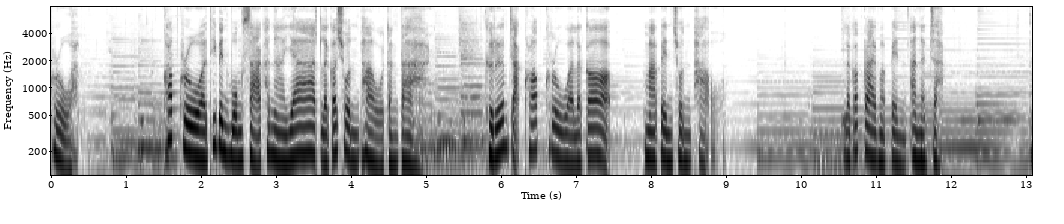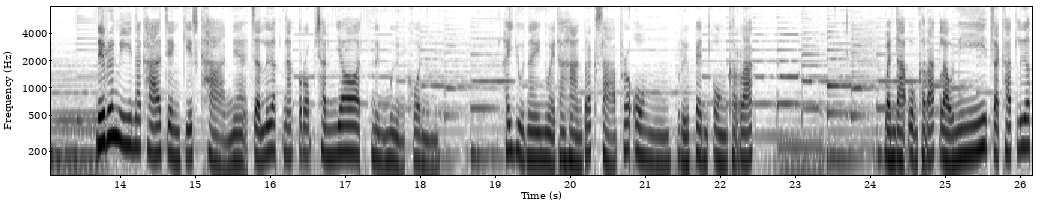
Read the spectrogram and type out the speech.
ครัว ครอบครัวที่เป็นวงศาคณาญาติและก็ชนเผ่าต่างๆ คือเริ่มจากครอบครัวแล้วก็มาเป็นชนเผ่า แล้วก็กลายมาเป็นอาณาจักร ในเรื่องนี้นะคะเจงกิสข่านเนี่ยจะเลือกนักรบชั้นยอด 10,000 คน ให้อยู่ในหน่วยทหารรักษาพระองค์ หรือเป็นองครักษ์บรรดาองครักษ์เหล่านี้จะคัดเลือก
